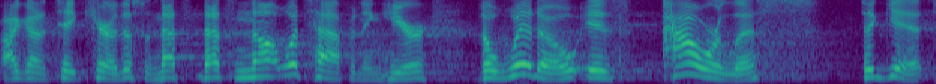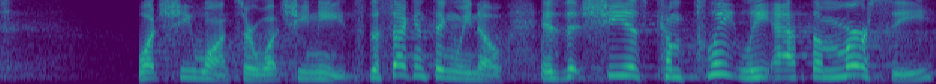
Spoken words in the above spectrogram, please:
I got to take care of this one. That's, that's not what's happening here. The widow is powerless to get what she wants or what she needs. The second thing we know is that she is completely at the mercy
